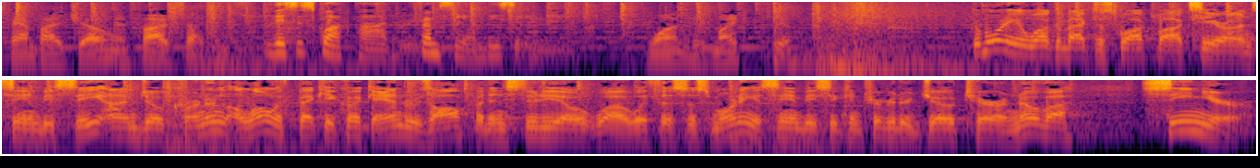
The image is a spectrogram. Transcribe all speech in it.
Stand by, Joe, in five seconds. This is Squawk Pod from CNBC. One, is Mike Q. Good morning and welcome back to Squawk Box here on CNBC. I'm Joe Kernan, along with Becky Quick. Andrew's off, but in studio uh, with us this morning is CNBC contributor Joe Terranova, senior,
